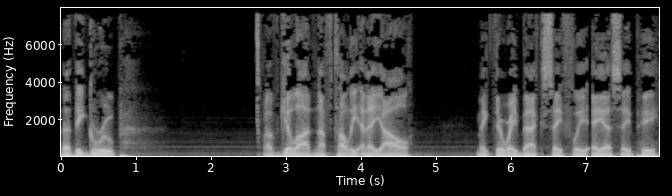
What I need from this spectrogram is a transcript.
that the group of Gilad, Naphtali, and Eyal make their way back safely ASAP.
